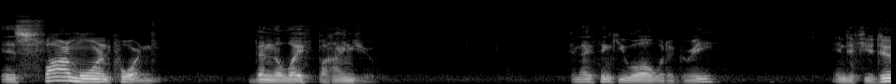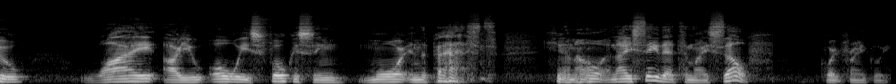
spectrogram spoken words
is far more important than the life behind you. And I think you all would agree. And if you do, why are you always focusing more in the past? You know, and I say that to myself, quite frankly.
